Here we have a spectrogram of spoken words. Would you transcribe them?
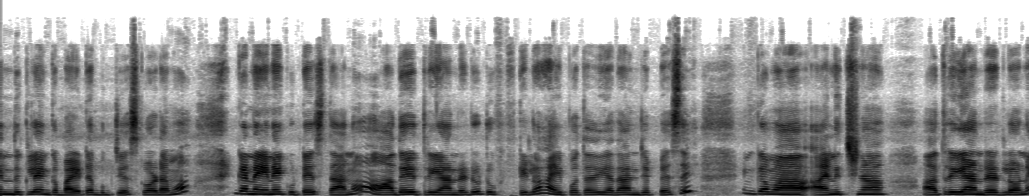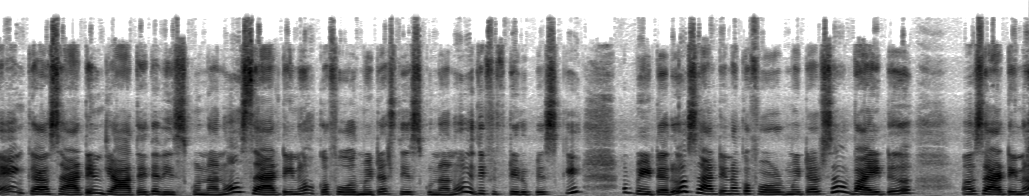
ఎందుకులే ఇంకా బయట బుక్ చేసుకోవడము. ఇంకా నేనే కుట్టేస్తాను. అదే త్రీ హండ్రెడ్ టూ ఫిఫ్టీలో అయిపోతుంది కదా అని చెప్పేసి ఇంకా మా ఆయన ఇచ్చిన త్రీ హండ్రెడ్లోనే ఇంకా సాటిన్ క్లాత్ అయితే తీసుకున్నాను. సాటిన్ ఒక ఫోర్ మీటర్స్ తీసుకున్నాను. ఇది ఫిఫ్టీ రూపీస్కి మీటరు సాటిన్ ఒక ఫోర్ మీటర్స్ వైట్ సాటిన్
